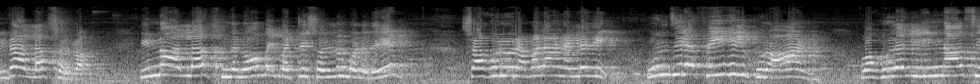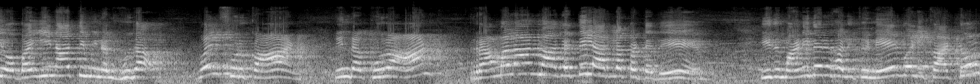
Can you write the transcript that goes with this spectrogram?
என்று அல்லாஹ் சொல்றான். இன்னும் அல்லாஹ் இந்த நோம்பை பற்றி சொல்லும் பொழுது ஷஹுரு ரமலான் அல்லதி உன்சில ஃபீஹில் குரான் வஹுதல் இன்னாசி வ பையினாத்தி மினல் ஹுதா வல் குர்கான் இந்த குரான் ரமலான் மாதத்தில் அருளப்பட்டது. இது மனிதர்களுக்கு நேர்வழி காட்டும்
